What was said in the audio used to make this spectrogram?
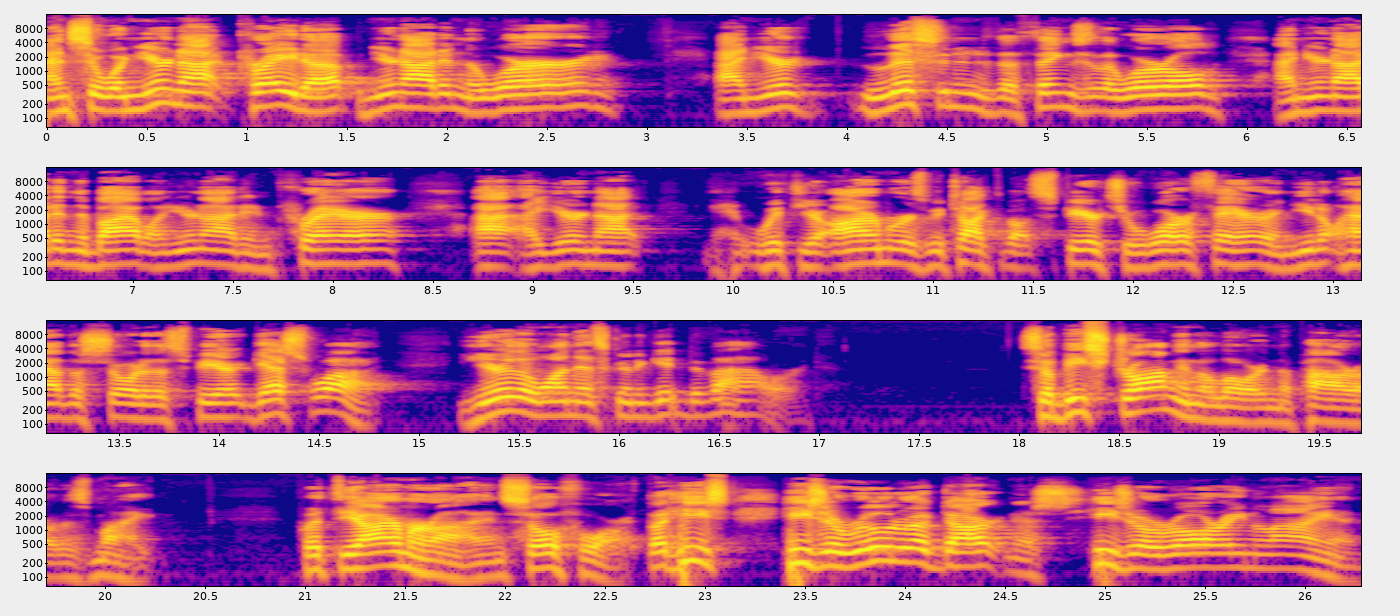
And so when you're not prayed up and you're not in the Word and you're listening to the things of the world and you're not in the Bible and you're not in prayer, uh, you're not with your armor as we talked about spiritual warfare and you don't have the sword of the Spirit, guess what? You're the one that's going to get devoured. So be strong in the Lord and the power of His might put the armor on and so forth. But he's, he's a ruler of darkness. He's a roaring lion.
